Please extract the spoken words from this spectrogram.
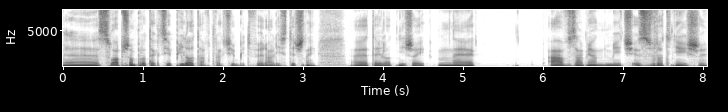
e, słabszą protekcję pilota w trakcie bitwy realistycznej, e, tej lotniczej, e, a w zamian mieć zwrotniejszy,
